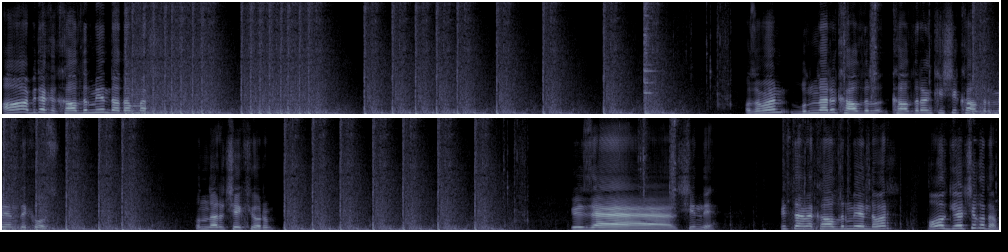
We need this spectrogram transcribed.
Aa bir dakika kaldırmayan da adam var. O zaman bunları kaldır kaldıran kişi kaldırmayandaki olsun. Bunları çekiyorum. Güzel. Şimdi bir tane kaldırmayan da var. O gerçek adam.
